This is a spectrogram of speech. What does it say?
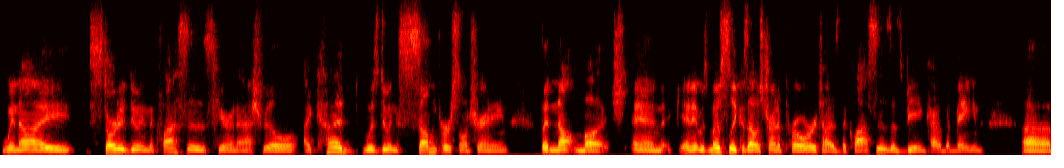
when I started doing the classes here in Asheville, I kind of was doing some personal training, but not much. And and it was mostly because I was trying to prioritize the classes as being kind of the main uh,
